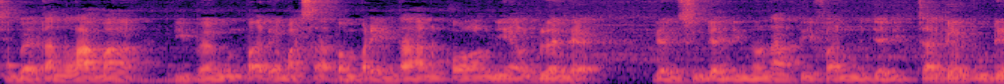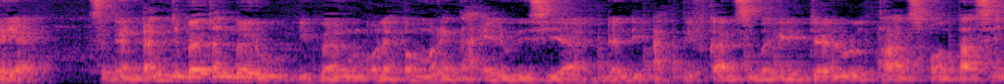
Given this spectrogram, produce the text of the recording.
jembatan lama dibangun pada masa pemerintahan kolonial Belanda dan sudah dinonaktifkan menjadi cagar budaya Sedangkan jembatan baru dibangun oleh pemerintah Indonesia dan diaktifkan sebagai jalur transportasi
